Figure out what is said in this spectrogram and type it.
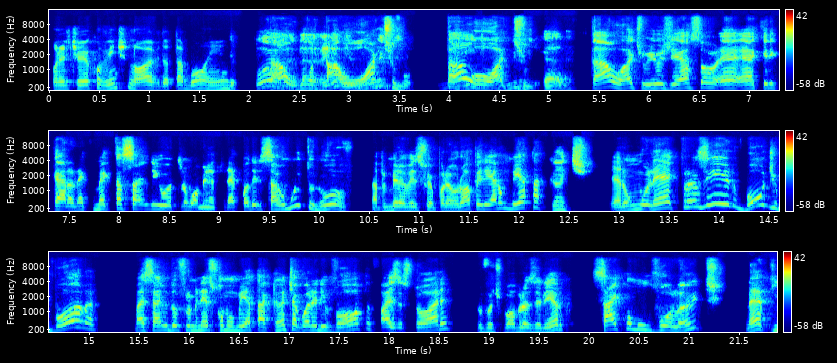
quando ele tiver com 29, ainda tá bom ainda. Pô, tá, tá ótimo. Tá ótimo. Cara. Tá ótimo. E o Gerson é, é, aquele cara, né? Como é que tá saindo em outro momento, né? Quando ele saiu muito novo, na primeira vez que foi para a Europa, ele era um meio atacante. Era um moleque franzino, bom de bola, mas saindo do Fluminense como meio atacante. Agora ele volta, faz história no futebol brasileiro, sai como um volante, né, com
